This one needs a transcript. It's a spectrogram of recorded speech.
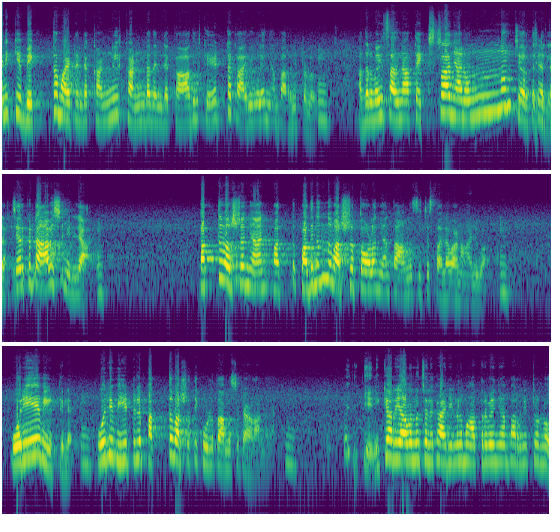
എനിക്ക് വ്യക്തമായിട്ട് എന്റെ കണ്ണിൽ കണ്ടത് എന്റെ കാതിൽ കേട്ട കാര്യങ്ങളെ ഞാൻ പറഞ്ഞിട്ടുള്ളൂ അതർവൈസ് അതിനകത്ത് എക്സ്ട്രാ ഞാൻ ഒന്നും ചേർത്തിട്ടില്ല. ചേർക്കേണ്ട ആവശ്യമില്ല. പത്ത് വർഷം ഞാൻ പത്ത് പതിനൊന്ന് വർഷത്തോളം ഞാൻ താമസിച്ച സ്ഥലമാണ് ആലുവ. ഒരേ വീട്ടിൽ. ഒരു വീട്ടിൽ പത്ത് വർഷത്തിൽ കൂടുതൽ താമസിച്ച ഒരാളാണ് ഞാൻ. എനിക്കറിയാവുന്ന ചില കാര്യങ്ങൾ മാത്രമേ ഞാൻ പറഞ്ഞിട്ടുള്ളൂ.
